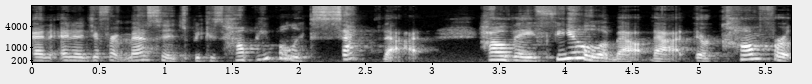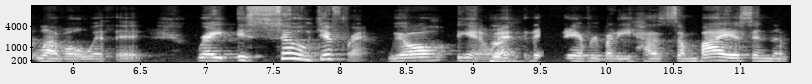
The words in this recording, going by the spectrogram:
and, and a different message because how people accept that, how they feel about that, their comfort level with it, right, is so different. We all, you know, right. everybody has some bias in them.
